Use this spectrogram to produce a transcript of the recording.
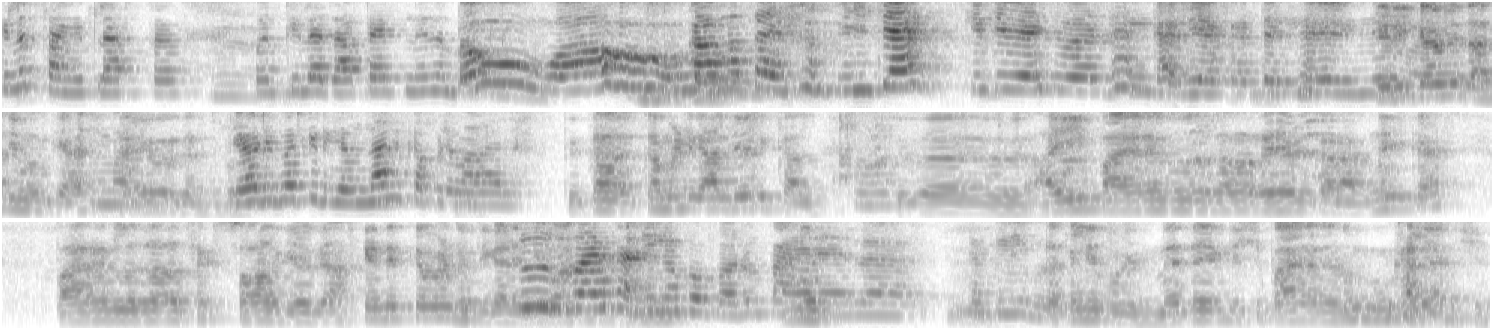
तिलाच सांगितलं असतं. पण तिला जाता येत नाही ना ओ बघ. वाव. कामाचं आहे ना. विचार. किती वेळेस वर्धन खाली करते. नाही ती रिकामी जाती मग ती अशी खालीवर करते एवढी बकेट घेऊन जा ना कपडे वाळायला. तू का कमेंट घालते होती काल? अं, आई पायऱ्यांवर जरा रेहम करा. नाही काय पायऱ्यांना जरा श्वास घेऊ दे. असं काहीतरी कमेंट होती तूच गाडी वर खाली नको करू पायऱ्याला तकलीफ होईल. तकलीफ होईल. नाही तर एक दिवशी पायऱ्या नडून खाली आणशील.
